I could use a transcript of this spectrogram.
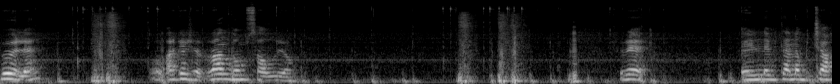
Böyle. Arkadaşlar random sallıyorum. Şuraya elinde bir tane bıçak.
